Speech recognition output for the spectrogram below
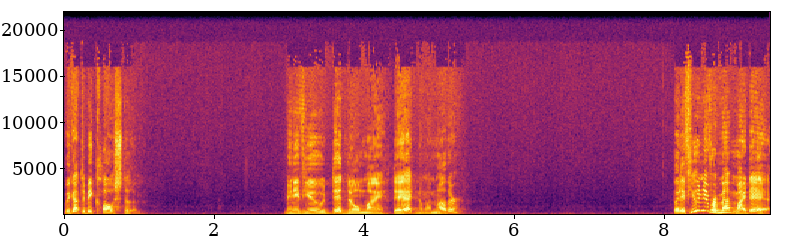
We got to be close to them. Many of you did know my dad, know my mother. But if you never met my dad,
